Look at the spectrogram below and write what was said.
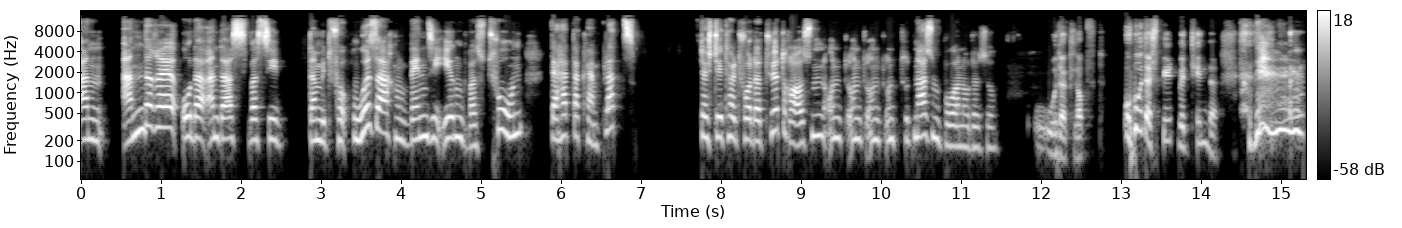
an andere oder an das, was sie damit verursachen, wenn sie irgendwas tun, der hat da keinen Platz. Der steht halt vor der Tür draußen und, und, und, und tut Nasenbohren oder so. Oder klopft. Oder spielt mit Tinder.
